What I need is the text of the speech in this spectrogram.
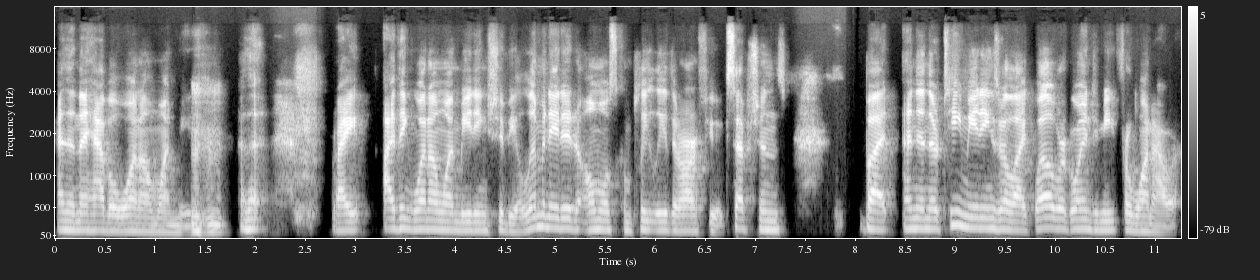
and then they have a one-on-one meeting. Mm-hmm. And that right? I think one-on-one meetings should be eliminated almost completely. There are a few exceptions. But and then their team meetings are like, well, we're going to meet for 1 hour.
